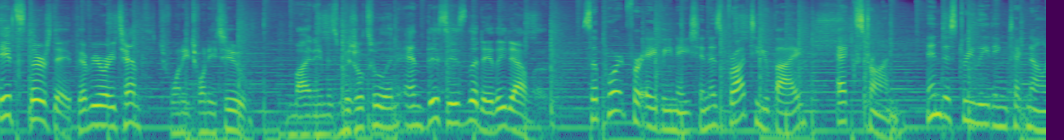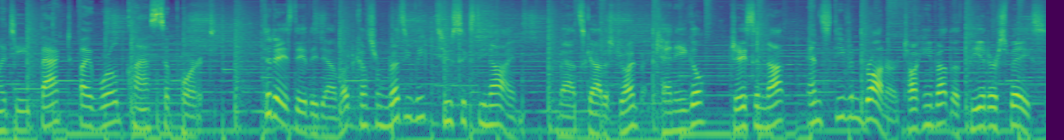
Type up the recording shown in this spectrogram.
It's Thursday, February 10th, 2022. My name is Mitchell Tulin, and this is the Daily Download. Support for AV Nation is brought to you by Extron, industry leading technology backed by world class support. Today's Daily Download comes from Resi Week 269. Matt Scott is joined by Ken Eagle, Jason Knott, and Stephen Bronner talking about the theater space.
